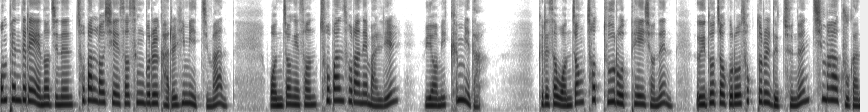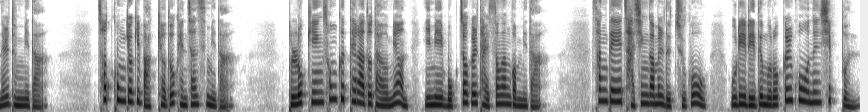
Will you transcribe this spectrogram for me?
홈팬들의 에너지는 초반 러시에서 승부를 가를 힘이 있지만 원정에선 초반 소란에 말릴 위험이 큽니다. 그래서 원정 첫 두 로테이션은 의도적으로 속도를 늦추는 침하 구간을 둡니다. 첫 공격이 막혀도 괜찮습니다. 블로킹 손끝에라도 닿으면 이미 목적을 달성한 겁니다. 상대의 자신감을 늦추고 우리 리듬으로 끌고 오는 10분.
